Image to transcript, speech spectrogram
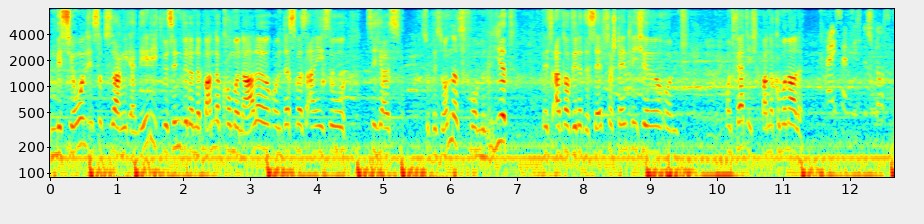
Mission ist sozusagen erledigt. Wir sind wieder eine Banda Kommunale und das, was eigentlich so sich als so besonders formuliert, ist einfach wieder das Selbstverständliche und, und fertig. Banda Kommunale. Kreis hat sich geschlossen.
